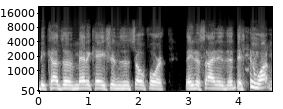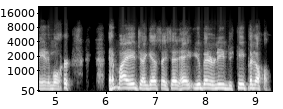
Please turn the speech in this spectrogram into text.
because of medications and so forth they decided that they didn't want me anymore at my age, I guess they said, hey, you better need to keep it all.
